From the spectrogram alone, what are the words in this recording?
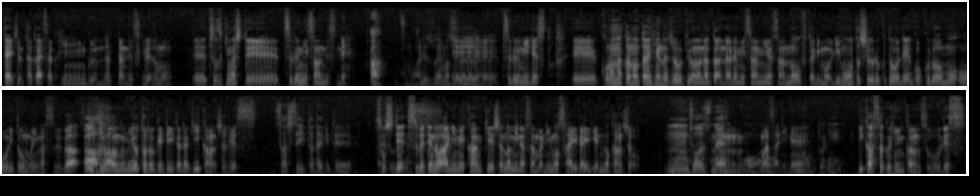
第一の高い作品群だったんですけれども、えー続きまして、えー鶴見さんですね、えあいつもありがとうございます、えー鶴見ですと、えーコロナ禍の大変な状況の中成美さん、宮さんのお二人もリモート収録等でご苦労も多いと思いますが多くの番組を届けていただき感謝です。させていただけてそして全てのアニメ関係者の皆様にも最大限の感謝を。うんそうですね、うんまさにね。本当に。以下作品感想です。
